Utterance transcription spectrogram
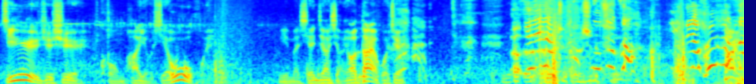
今日之事恐怕有些误会，你们先将小妖带回去。爷爷，不能走，一定要带回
